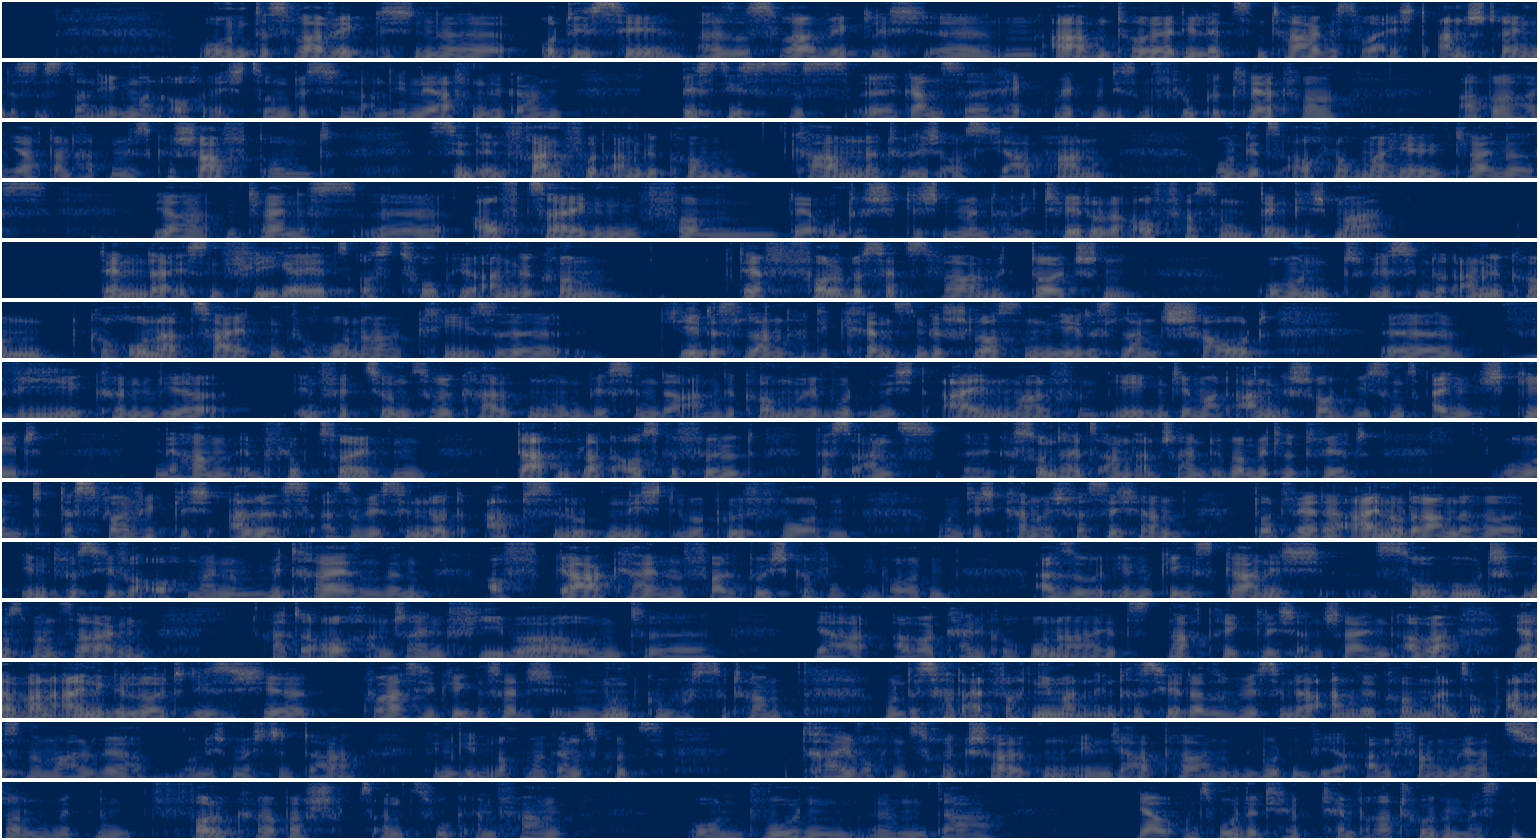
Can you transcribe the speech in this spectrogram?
Und es war wirklich eine Odyssee, also es war wirklich äh, ein Abenteuer die letzten Tage, es war echt anstrengend, es ist dann irgendwann auch echt so ein bisschen an die Nerven gegangen, bis dieses äh, ganze Heckmeck mit diesem Flug geklärt war. Aber ja, dann hatten wir es geschafft und sind in Frankfurt angekommen, kamen natürlich aus Japan und jetzt auch nochmal hier ein kleines ja, ein kleines äh, Aufzeigen von der unterschiedlichen Mentalität oder Auffassung, denke ich mal. Denn da ist ein Flieger jetzt aus Tokio angekommen, der voll besetzt war mit Deutschen. Und wir sind dort angekommen, Corona-Zeiten, Corona-Krise, jedes Land hat die Grenzen geschlossen, jedes Land schaut, äh, wie können wir Infektionen zurückhalten und wir sind da angekommen. Wir wurden nicht einmal von irgendjemand angeschaut, wie es uns eigentlich geht. Wir haben im Flugzeug ein Datenblatt ausgefüllt, das ans äh, Gesundheitsamt anscheinend übermittelt wird. Und das war wirklich alles. Also wir sind dort absolut nicht überprüft worden. Und ich kann euch versichern, dort wäre der ein oder andere, inklusive auch meinem Mitreisenden, auf gar keinen Fall durchgewunken worden. Also ihm ging es gar nicht so gut, muss man sagen. Hatte auch anscheinend Fieber und äh, ja, aber kein Corona jetzt nachträglich anscheinend. Aber ja, da waren einige Leute, die sich hier quasi gegenseitig in den Mund gehustet haben. Und das hat einfach niemanden interessiert. Also wir sind da angekommen, als ob alles normal wäre. Und ich möchte da hingehend nochmal ganz kurz drei Wochen zurückschalten. In Japan wurden wir Anfang März schon mit einem Vollkörperschutzanzug empfangen und wurden ähm, da, ja, uns wurde die Temperatur gemessen.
